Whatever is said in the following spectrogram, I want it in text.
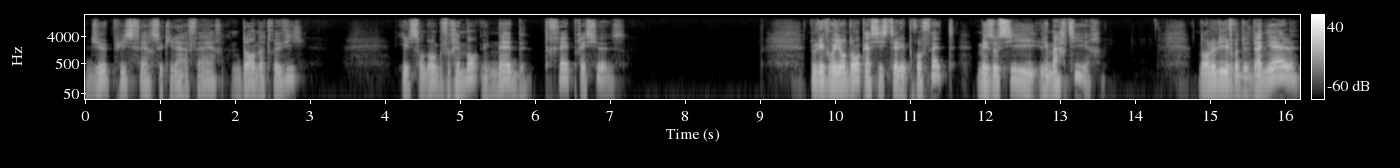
Dieu puisse faire ce qu'il a à faire dans notre vie. Ils sont donc vraiment une aide très précieuse. Nous les voyons donc assister les prophètes, mais aussi les martyrs. Dans le livre de Daniel,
